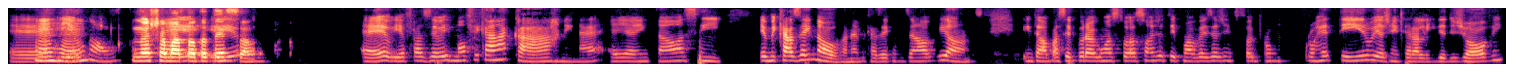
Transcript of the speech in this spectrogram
é... Uhum. eu não. Não chamar tanta Eu- atenção. É, eu ia fazer o irmão ficar na carne, né? Então, assim, eu me casei nova, né? Me casei com 19 anos. Então, eu passei por algumas situações, de, tipo, uma vez a gente foi para um, pra um retiro e a gente era líder de jovens.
